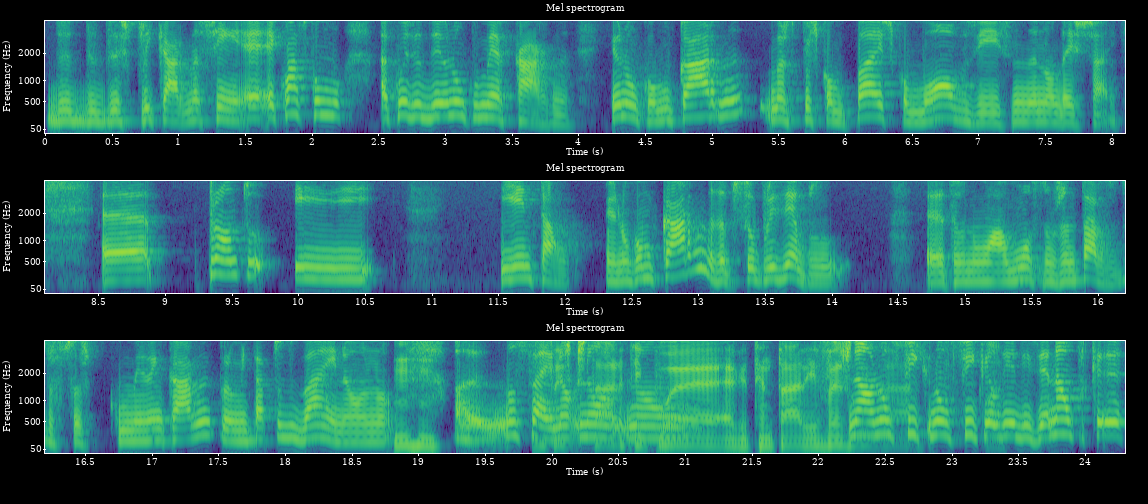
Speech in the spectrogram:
de, de, de explicar, mas sim, é, é, quase como a coisa de eu não comer carne. Eu não como carne, mas depois como peixe, como ovos e isso ainda não deixei. Uh, pronto, e, e então, eu não como carne, mas a pessoa, por exemplo, estou num almoço, num jantar, se outras pessoas comerem carne, para mim está tudo bem. Não, não, uhum. uh, não sei. Não, não, estar, não, tipo, a, a, tentar evangelizar. Não, não fico, não fico ali a dizer, não, porque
